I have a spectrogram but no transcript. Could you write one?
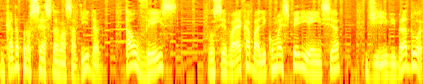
em cada processo da nossa vida, talvez você vai acabar ali com uma experiência de vibrador,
